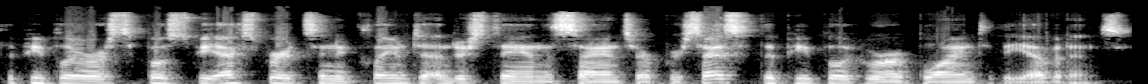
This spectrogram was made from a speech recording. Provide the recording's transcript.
The people who are supposed to be experts and who claim to understand the science are precisely the people who are blind to the evidence.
